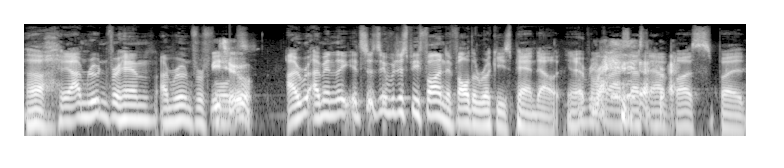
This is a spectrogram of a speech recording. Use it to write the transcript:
Uh, yeah, I'm rooting for him. I'm rooting for Fultz. Me too. I, I mean, it's just it would just be fun if all the rookies panned out. You know, every Right. class has to have busts, but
